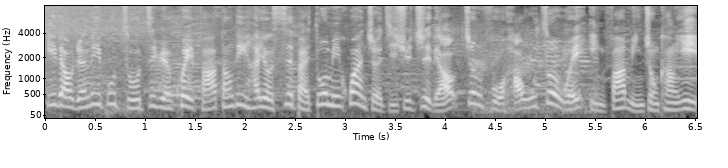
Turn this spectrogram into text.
医疗人力不足，资源匮乏，当地还有四百多名患者急需治疗，政府毫无作为，引发民众抗议。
